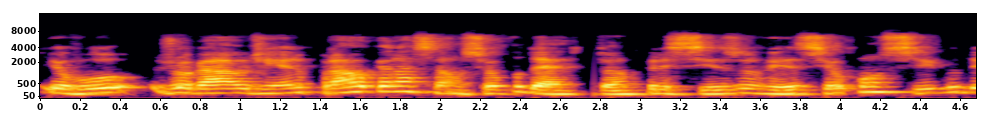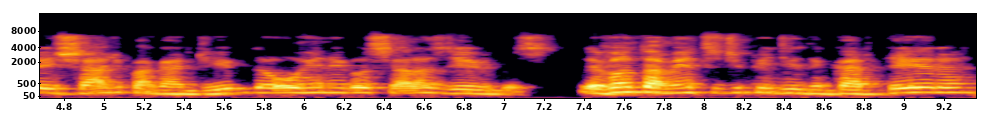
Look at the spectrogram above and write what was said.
eu vou jogar o dinheiro para a operação, se eu puder. Então, eu preciso ver se eu consigo deixar de pagar dívida ou renegociar as dívidas. Levantamento de pedido em carteira,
